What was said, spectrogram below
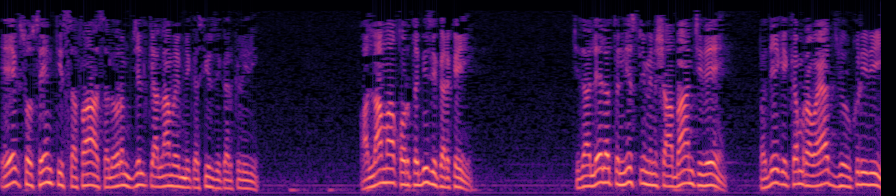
137 صفحه سلورم جلد کې علامه ابن کثیر ذکر کړی دی علامه قرطبی ذکر کړي چې دا ليله النصف من شعبان چې دی په دې کې کم روایت جوړ کړی دي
